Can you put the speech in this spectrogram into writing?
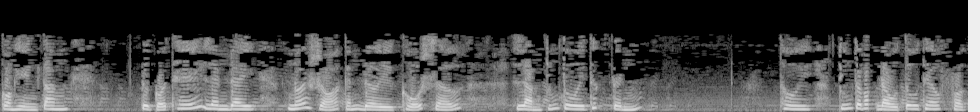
Còn Hiền Tăng từ cõi thế lên đây nói rõ cảnh đời khổ sở, làm chúng tôi thức tỉnh. Thôi, chúng ta bắt đầu tu theo Phật,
